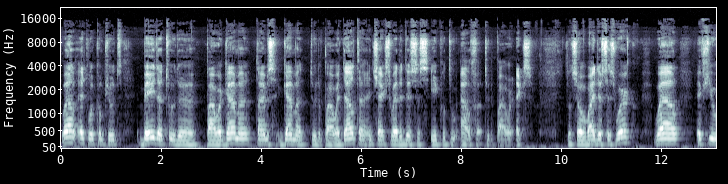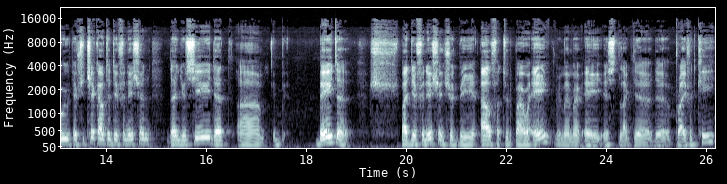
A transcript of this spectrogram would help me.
Well, it will compute beta to the power gamma times gamma to the power delta and checks whether this is equal to alpha to the power x. And so why does this work? Well, if you if you check out the definition, then you see that um, beta by definition should be alpha to the power a. Remember, a is like the, the private key.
